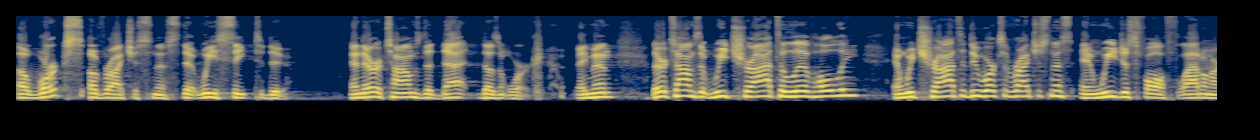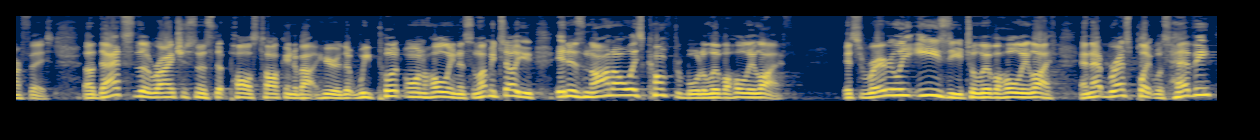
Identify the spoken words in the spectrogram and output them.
uh, works of righteousness that we seek to do. And there are times that that doesn't work. Amen? There are times that we try to live holy and we try to do works of righteousness and we just fall flat on our face. Uh, that's the righteousness that Paul's talking about here, that we put on holiness. And let me tell you, it is not always comfortable to live a holy life. It's rarely easy to live a holy life. And that breastplate was heavy,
